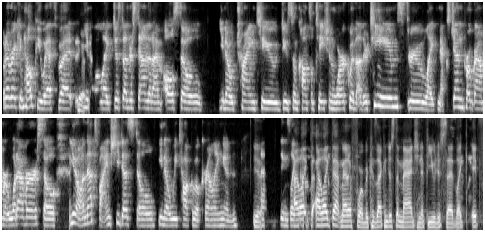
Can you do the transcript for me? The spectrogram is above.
whatever I can help you with. But yeah. you know, like just understand that I'm also you know trying to do some consultation work with other teams through like next gen program or whatever so you know and that's fine she does still you know we talk about curling and yeah and things like I like that. I like that metaphor because I can just imagine if you just said like if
